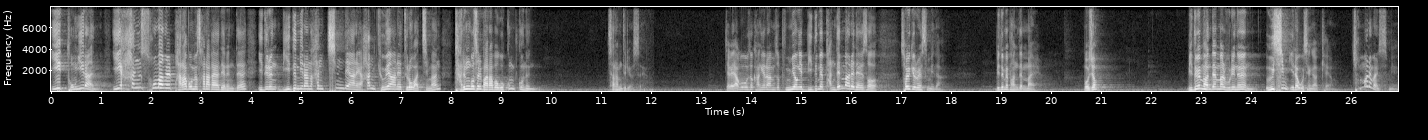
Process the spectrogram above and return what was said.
이 동일한 이 한 소망을 바라보며 살아가야 되는데 이들은 믿음이라는 한 침대 안에 한 교회 안에 들어왔지만 다른 것을 바라보고 꿈꾸는 사람들이었어요. 제가 야고보서 강의를 하면서 분명히 믿음의 반대말에 대해서 설교를 했습니다. 믿음의 반대말. 뭐죠? 믿음의 반대말 우리는 의심이라고 생각해요. 천만의 말씀이에요.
